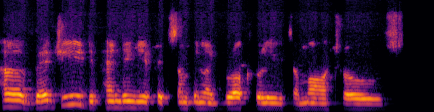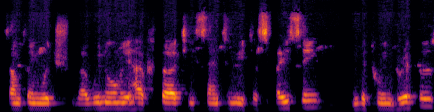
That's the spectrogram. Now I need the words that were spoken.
per veggie, depending if it's something like broccoli, tomatoes, something which uh, we normally have 30 centimeter spacing in between drippers.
